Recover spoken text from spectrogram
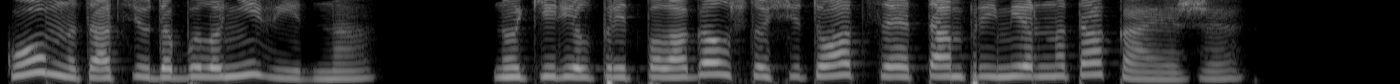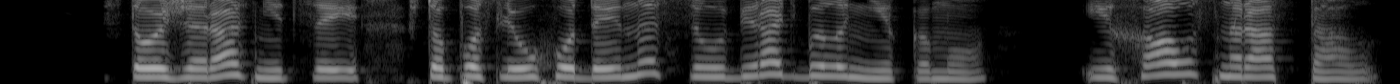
Комнат отсюда было не видно, но Кирилл предполагал, что ситуация там примерно такая же. С той же разницей, что после ухода Инессы убирать было некому, и хаос нарастал.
